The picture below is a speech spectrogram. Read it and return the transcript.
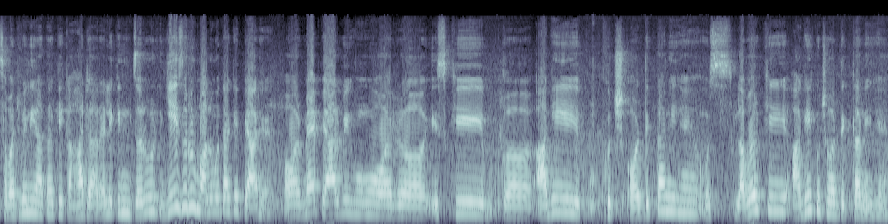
समझ में नहीं आता कि कहाँ जा रहा है, लेकिन ज़रूर, ये ज़रूर मालूम होता है कि प्यार है। और मैं प्यार भी हूँ और इसके आगे कुछ और दिखता नहीं है, उस लवर के आगे कुछ और दिखता नहीं है।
